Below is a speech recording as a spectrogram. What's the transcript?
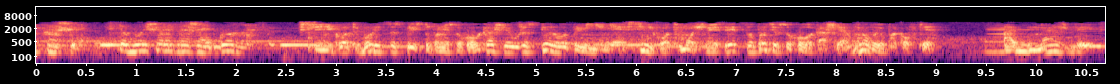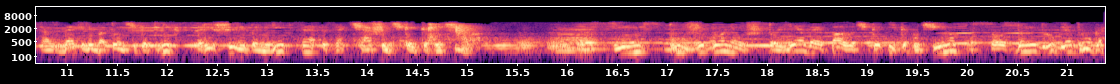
Сухой кашель. Все больше раздражает горло. Синекот борется с приступами сухого кашля уже с первого применения. Синекот – мощное средство против сухого кашля в новой упаковке. Однажды создатели батончика Твикс решили помириться за чашечкой капучино. Синус тут же понял, что левая палочка и капучино созданы друг для друга.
